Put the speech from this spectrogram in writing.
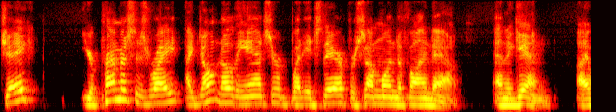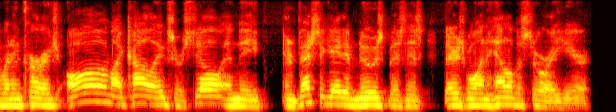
Jake, your premise is right. I don't know the answer, but it's there for someone to find out. And again, I would encourage all of my colleagues who are still in the investigative news business. There's one hell of a story here.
